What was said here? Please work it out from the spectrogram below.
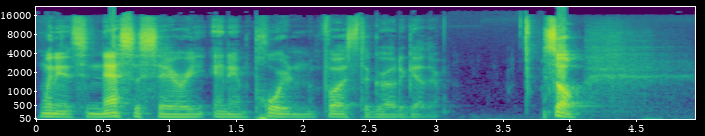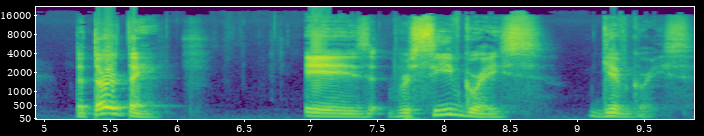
when it's necessary and important for us to grow together. So, the third thing is receive grace, give grace.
